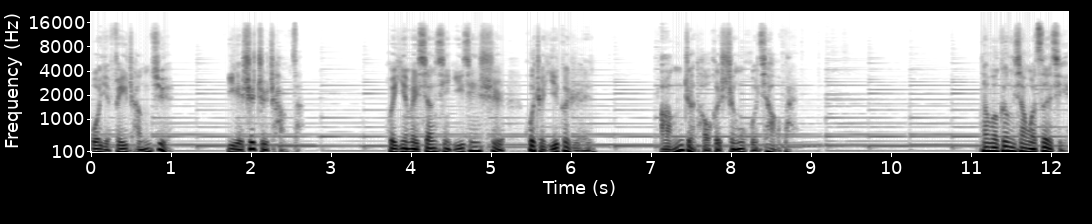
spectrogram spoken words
我也非常倔，也是直肠子，会因为相信一件事或者一个人，昂着头和生活叫板。但我更像我自己，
